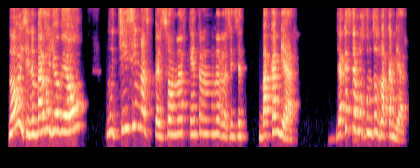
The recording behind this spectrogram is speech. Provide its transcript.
¿No? Y sin embargo, yo veo muchísimas personas que entran en una relación y dicen, va a cambiar ya que estemos juntos va a cambiar.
